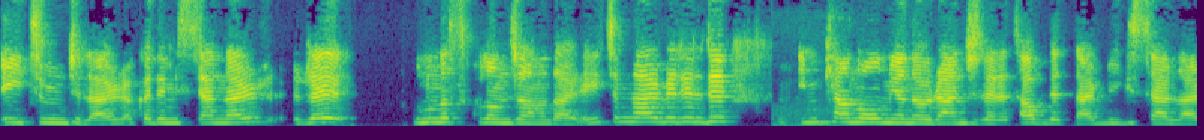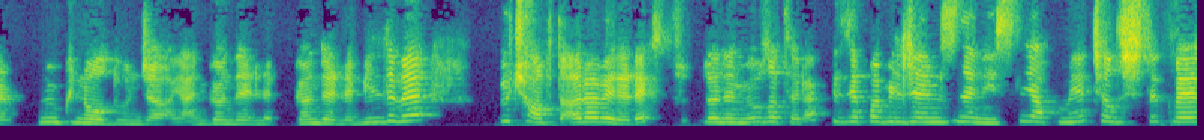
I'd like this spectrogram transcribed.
Eğitimciler, akademisyenlere bunu nasıl kullanacağına dair eğitimler verildi. İmkanı olmayan öğrencilere tabletler, bilgisayarlar mümkün olduğunca yani gönderile, gönderilebildi ve 3 hafta ara vererek dönemi uzatarak biz yapabileceğimizin en iyisini yapmaya çalıştık ve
